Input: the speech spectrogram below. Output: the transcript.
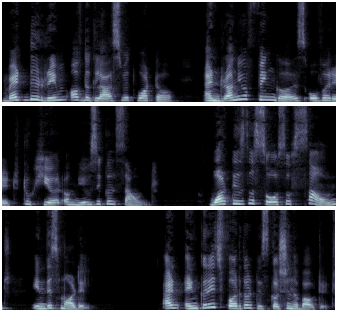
Wet the rim of the glass with water and run your fingers over it to hear a musical sound. What is the source of sound in this model? And encourage further discussion about it.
